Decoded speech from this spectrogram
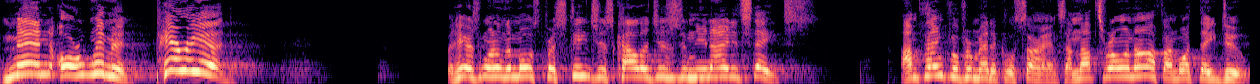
men or women, period. But here's one of the most prestigious colleges in the United States. I'm thankful for medical science. I'm not throwing off on what they do.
